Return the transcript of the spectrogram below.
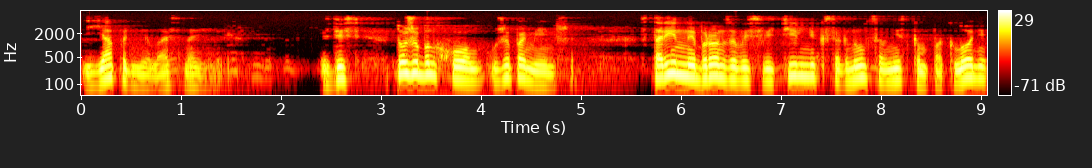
я поднялась наверх. Здесь тоже был холл, уже поменьше — Старинный бронзовый светильник согнулся в низком поклоне.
